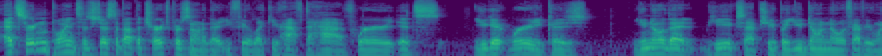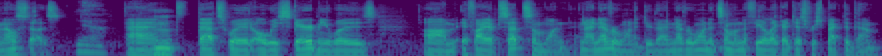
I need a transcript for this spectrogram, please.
at certain points it's just about the church persona that you feel like you have to have, where it's you get worried because you know that he accepts you, but you don't know if everyone else does, Yeah. and that's what always scared me was um, if I upset someone, and I never want to do that. I never wanted someone to feel like I disrespected them,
